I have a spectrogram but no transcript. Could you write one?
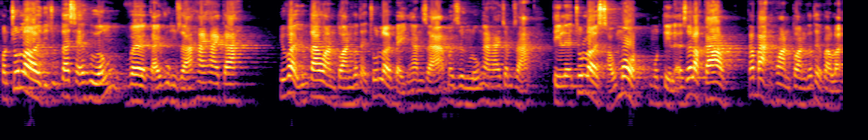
còn chốt lời thì chúng ta sẽ hướng về cái vùng giá 22K như vậy chúng ta hoàn toàn có thể chốt lời 7.000 giá mà dừng lỗ 1.200 giá. Tỷ lệ chốt lời 61, một tỷ lệ rất là cao. Các bạn hoàn toàn có thể vào lệnh.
